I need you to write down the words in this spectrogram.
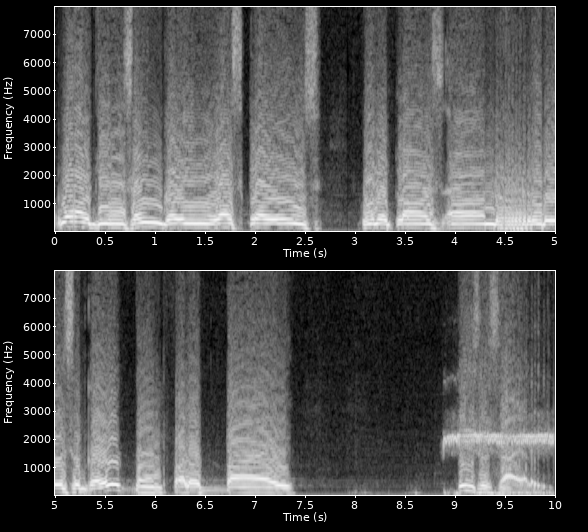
Wild Ginseng going west close. Queen of and Rivers of Gold, then followed by Princess Eileen.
